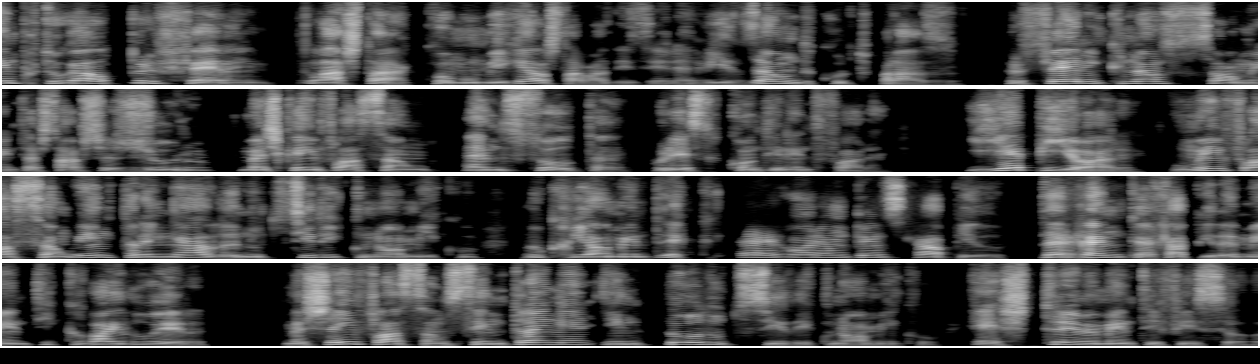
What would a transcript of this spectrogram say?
Em Portugal preferem, lá está, como o Miguel estava a dizer, a visão de curto prazo, preferem que não se aumente as taxas de juro, mas que a inflação ande solta por esse continente fora. E é pior uma inflação entranhada no tecido económico do que realmente é que agora é um penso rápido, que arranca rapidamente e que vai doer. Mas se a inflação se entranha em todo o tecido económico, é extremamente difícil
